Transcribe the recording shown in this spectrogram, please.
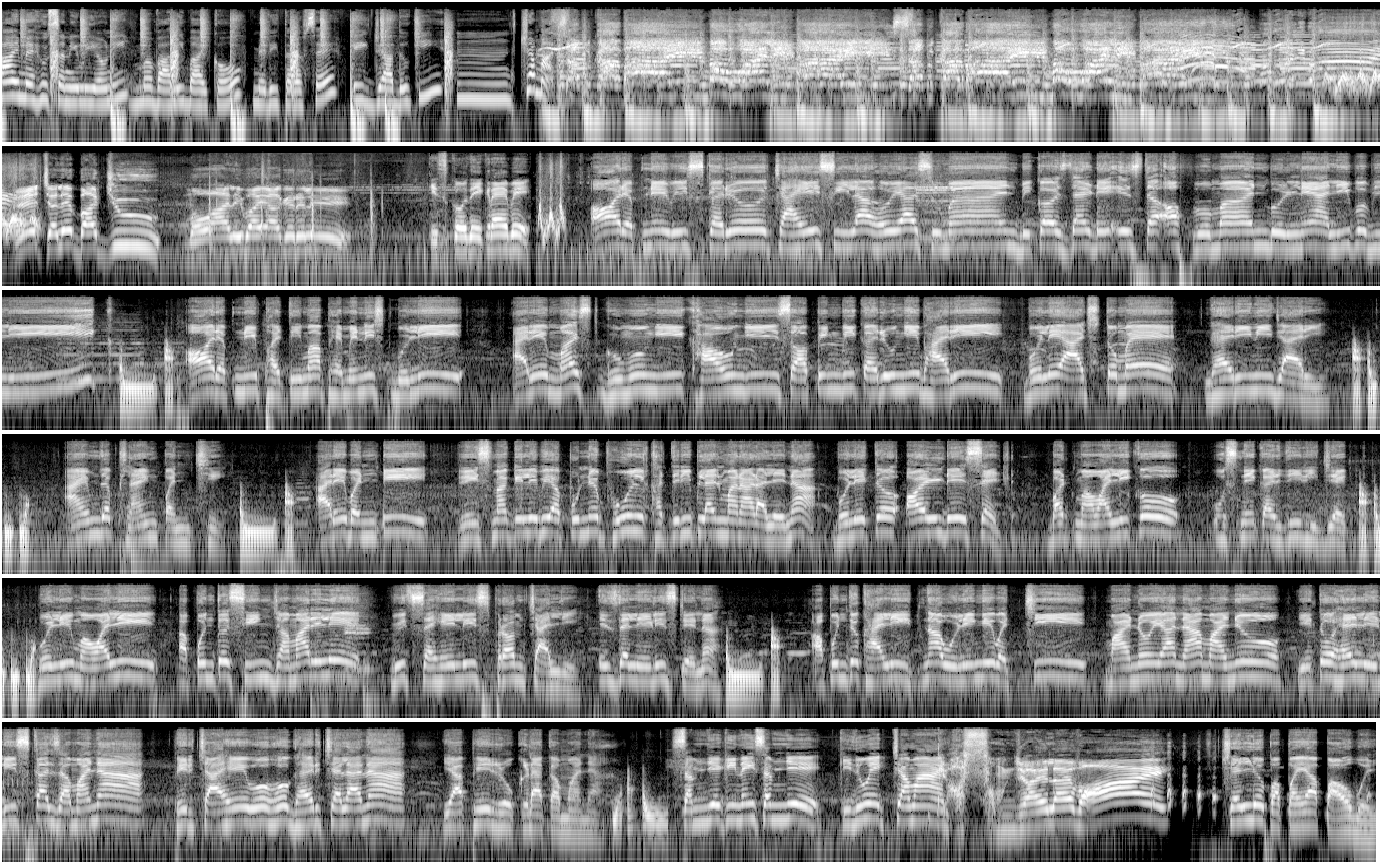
हाय मैं हूँ सनी लियोनी मवाली बाई को मेरी तरफ़ से एक जादू की mm, चमक। सबका भाई मवाली भाई सबका भाई मवाली भाई। मवाली भाई ए चले बाजू मवाली भाई आगे ले किसको देख रहे है बे? और अपने विश करो चाहे सीला हो या Suman because the day is the of woman बोलने वाली पब्लिक और अपनी फतिमा फेमिनिस्ट बोली, अरे मस्त घूमूँगी, खाऊँगी शॉपिंग भी करूँगी भारी। बोले, आज तो मैं घर ही नहीं जा रही। आई एम द फ्लाइंग पंछी। अरे बंटी, रेशमा के लिए भी अपन ने फुल खतरी प्लान बना डाले ना। बोले तो ऑल डे सेट बट मवाली को उसने कर दी रिजेक्ट बोली मवाली अपन तो सीन जमा ले विथ सहेलीज फ्रॉम चाली इज़ द लेडीज़ डे ना अपन तो खाली इतना बोलेंगे बच्ची मानो या ना मानो ये तो है लेडीज़ का जमाना. फिर चाहे वो हो घर चलाना या फिर रोकड़ा कमाना. समझे कि नहीं समझे? किनू एक चमार क्या समझाएला भाई। चल लो पपया पाओ बोल।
